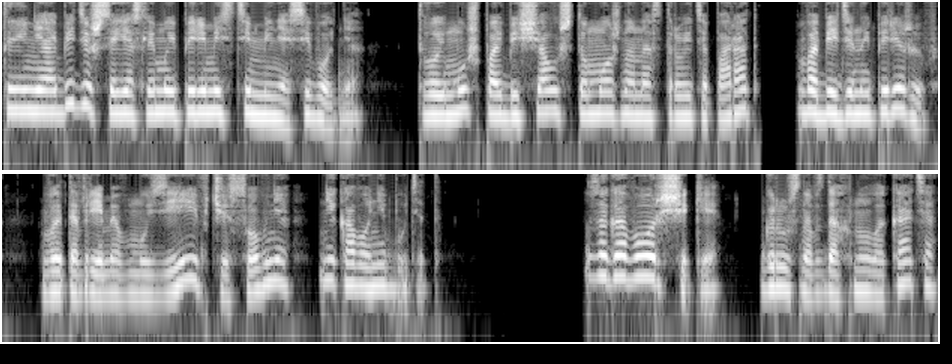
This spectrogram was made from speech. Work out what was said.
«Ты не обидишься, если мы переместим меня сегодня? Твой муж пообещал, что можно настроить аппарат в обеденный перерыв. В это время в музее, в часовне никого не будет». «Заговорщики», — грустно вздохнула Катя.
